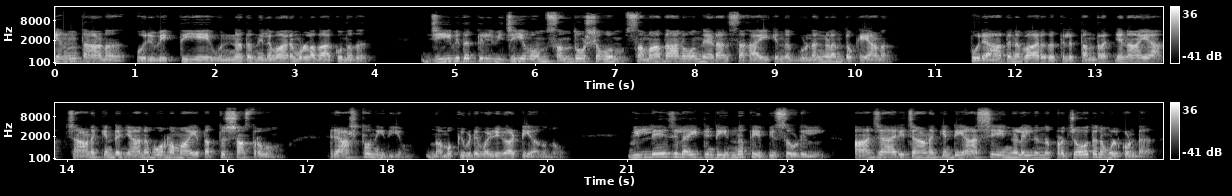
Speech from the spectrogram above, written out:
എന്താണ് ഒരു വ്യക്തിയെ ഉന്നത നിലവാരമുള്ളതാക്കുന്നത്? ജീവിതത്തിൽ വിജയവും സന്തോഷവും സമാധാനവും നേടാൻ സഹായിക്കുന്ന ഗുണങ്ങൾ എന്തൊക്കെയാണ് പുരാതന ഭാരതത്തിലെ തന്ത്രജ്ഞനായ ചാണക്യന്റെ ജ്ഞാനപൂർണമായ തത്വശാസ്ത്രവും രാഷ്ട്രനീതിയും നമുക്കിവിടെ വഴികാട്ടിയാകുന്നു. വില്ലേജ് ലൈറ്റിന്റെ ഇന്നത്തെ എപ്പിസോഡിൽ ആചാര്യ ചാണക്യന്റെ ആശയങ്ങളിൽ നിന്ന് പ്രചോദനം ഉൾക്കൊണ്ട്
